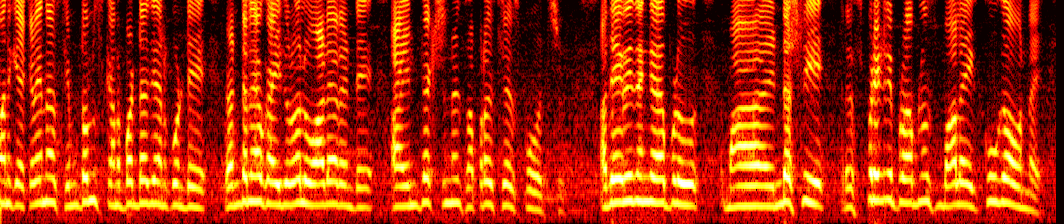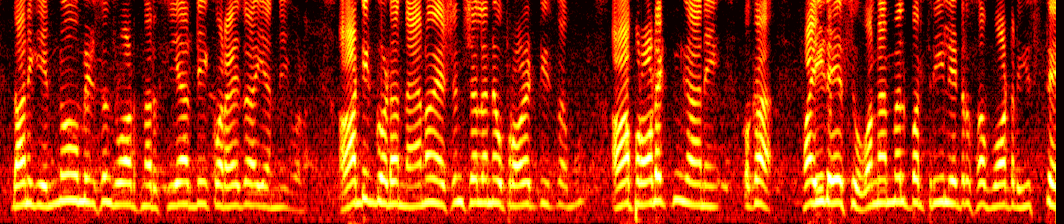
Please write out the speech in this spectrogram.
మనకి ఎక్కడైనా సిమ్టమ్స్ కనపడ్డది అనుకుంటే వెంటనే ఒక ఐదు రోజులు వాడారంటే ఆ ఇన్ఫెక్షన్ని సప్రెస్ చేసుకోవచ్చు. అదేవిధంగా ఇప్పుడు మా ఇండస్ట్రీ రెస్పిరేటరీ ప్రాబ్లమ్స్ బాగా ఎక్కువగా ఉన్నాయి. దానికి ఎన్నో మెడిసిన్స్ వాడుతున్నారు సిఆర్డి కొరైజా ఇవన్నీ కూడా. వాటికి కూడా నానో ఎసెన్షియల్ అనే ఒక ప్రోడక్ట్ ఇస్తాము ఆ ప్రోడక్ట్ని కానీ ఒక five days one ML per three litres of water ఇస్తే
